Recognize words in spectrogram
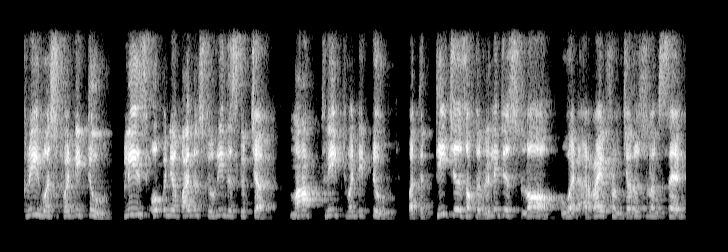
3, verse 22. Please open your Bibles to read the scripture. Mark 3 22. But the teachers of the religious law who had arrived from Jerusalem said,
